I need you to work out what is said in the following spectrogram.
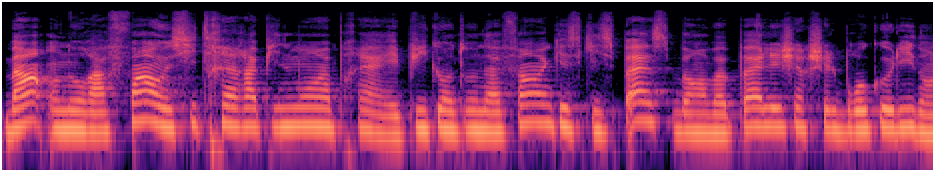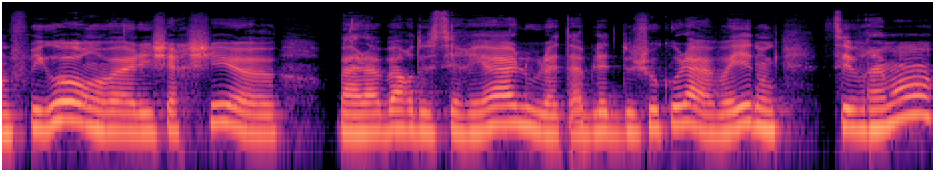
ben on aura faim aussi très rapidement après. Et puis quand on a faim, qu'est-ce qui se passe? Ben on va pas aller chercher le brocoli dans le frigo, on va aller chercher euh, bah, la barre de céréales ou la tablette de chocolat. Vous voyez, donc c'est vraiment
